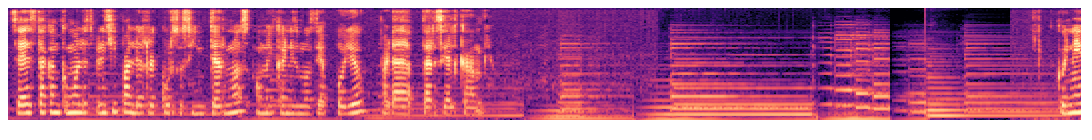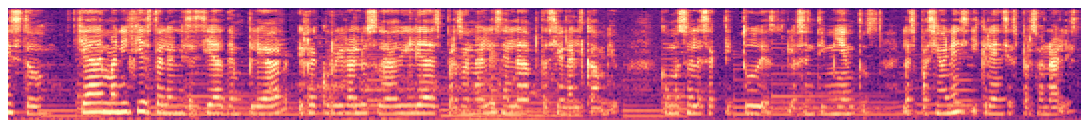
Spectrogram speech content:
se destacan como los principales recursos internos o mecanismos de apoyo para adaptarse al cambio. Con esto, queda de manifiesto la necesidad de emplear y recurrir al uso de habilidades personales en la adaptación al cambio, como son las actitudes, los sentimientos, las pasiones y creencias personales,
